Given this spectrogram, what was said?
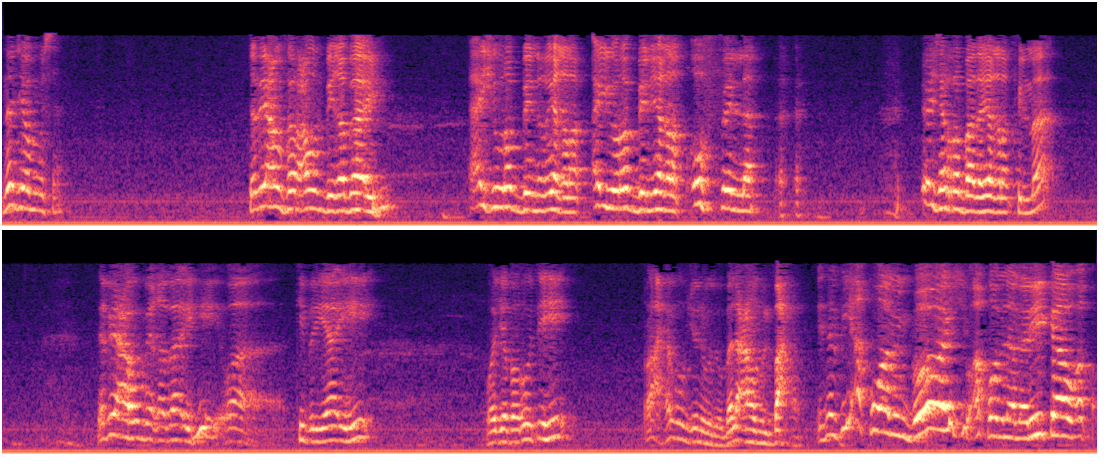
نجا موسى. تبعهم فرعون بغبائه. أي رب يغرق؟ أي رب يغرق؟ أف له. إيش الرب هذا يغرق في الماء؟ تبعهم بغبائه وكبريائه وجبروته. راحوا جنوده بلعهم البحر. إذا في أقوى من بوش وأقوى من أمريكا وأقوى.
